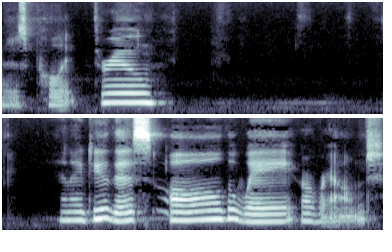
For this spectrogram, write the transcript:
I just pull it through. And I do this all the way around.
